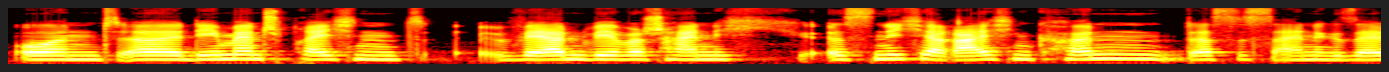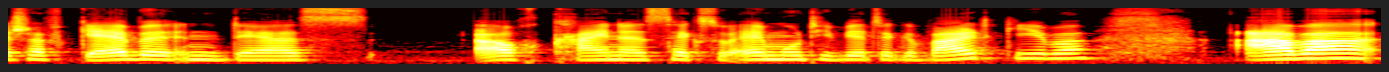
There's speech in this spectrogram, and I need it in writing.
Und äh, dementsprechend werden wir wahrscheinlich es nicht erreichen können, dass es eine Gesellschaft gäbe, in der es auch keine sexuell motivierte Gewalt gäbe. Aber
